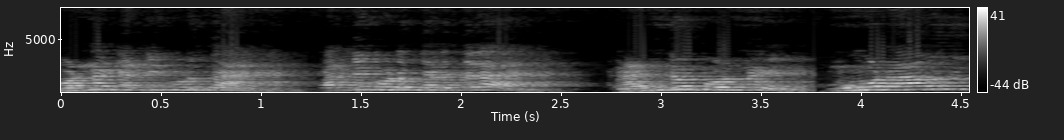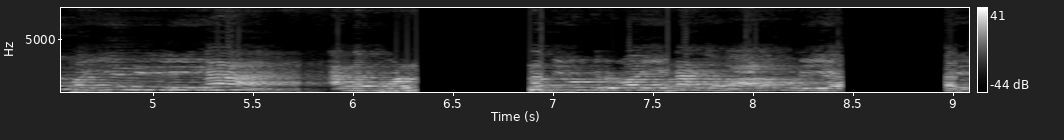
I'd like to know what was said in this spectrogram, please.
பொண்ணை கட்டி கொடுத்தேன். கட்டி கொடுத்த இடத்துல ரெண்டு பொண்ணு. மூணாவது பையன் இல்லைன்னா அந்த பொண்ணு கட்டி என்ன அங்க வாழ முடியாது.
